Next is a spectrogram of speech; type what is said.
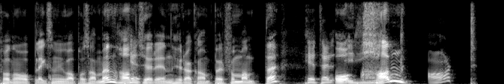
på noe opplegg som vi var på sammen. Han Helt- kjører en Huracan Performante, heter han og han Art?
